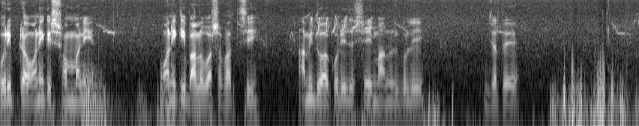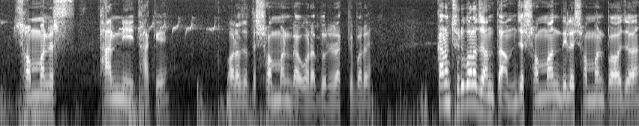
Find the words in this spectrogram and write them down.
গরিবরা অনেকেই সম্মানী, অনেকেই ভালোবাসা পাচ্ছি। আমি দোয়া করি যে সেই মানুষগুলি যাতে সম্মানের স্থান নিয়েই থাকে, ওরা যাতে সম্মানটা ওরা ধরে রাখতে পারে। কারণ ছোটোবেলা জানতাম যে সম্মান দিলে সম্মান পাওয়া যায়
